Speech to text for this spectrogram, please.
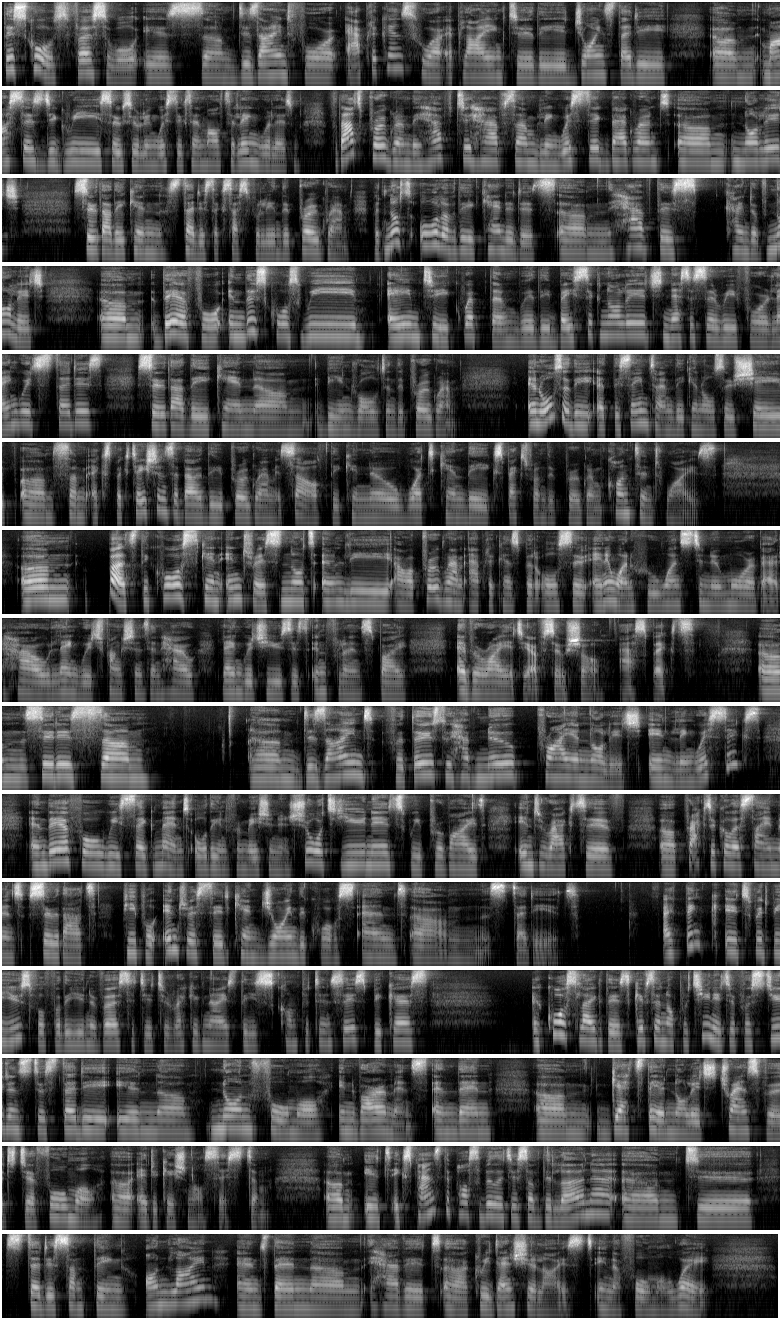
This course, first of all, is um, designed for applicants who are applying to the joint study um, master's degree, sociolinguistics and multilingualism. For that program, they have to have some linguistic background um, knowledge so that they can study successfully in the program. But not all of the candidates um, have this kind of knowledge um, therefore, in this course, we aim to equip them with the basic knowledge necessary for language studies so that they can um, be enrolled in the program. And also, the, at the same time, they can also shape um, some expectations about the program itself. They can know what can they expect from the program content-wise. Um, but the course can interest not only our program applicants, but also anyone who wants to know more about how language functions and how language use is influenced by a variety of social aspects. Um, so it is um, um, designed for those who have no prior knowledge in linguistics and therefore we segment all the information in short units, we provide interactive uh, practical assignments so that people interested can join the course and um, study it. I think it would be useful for the university to recognize these competencies because a course like this gives an opportunity for students to study in uh, non-formal environments and then um, get their knowledge transferred to a formal uh, educational system. Um, it expands the possibilities of the learner um, to study something online and then um, have it uh, credentialized in a formal way.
